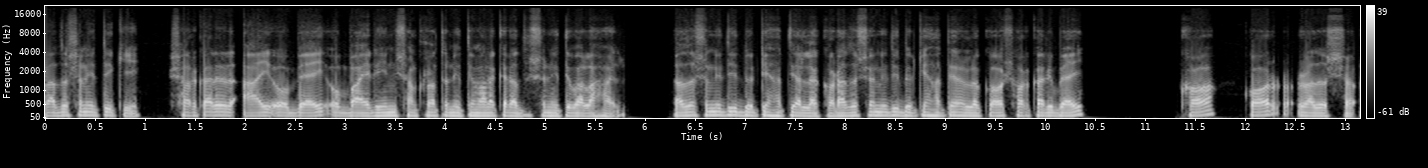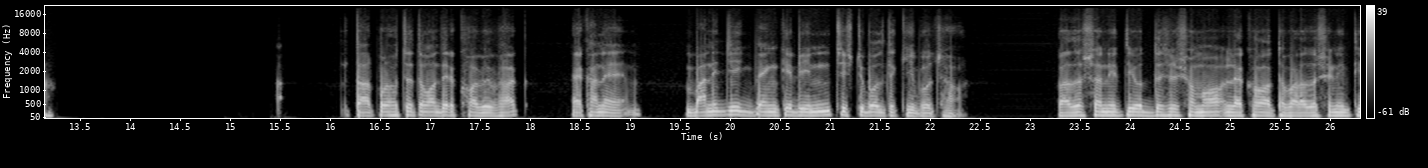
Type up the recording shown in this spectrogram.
রাজস্ব নীতি কি? সরকারের আয় ও ব্যয় ও ব্যয় ঋণ সংক্রান্ত নীতিমালাকে রাজস্ব নীতি বলা হয়। রাজস্ব নীতি দুটি হাতিয়ার লেখ রাজস্ব নীতি দুটি হাতিয়ার হলো ক সরকারি ব্যয়, খ, কর, রাজস্ব। তারপর হচ্ছে তোমাদের খ বিভাগ। এখানে বাণিজ্যিক ব্যাংকে ঋণ সৃষ্টি বলতে কি বোঝো? রাজস্ব নীতি উদ্দেশ্যের সম লেখ অথবা রাজস্ব নীতি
